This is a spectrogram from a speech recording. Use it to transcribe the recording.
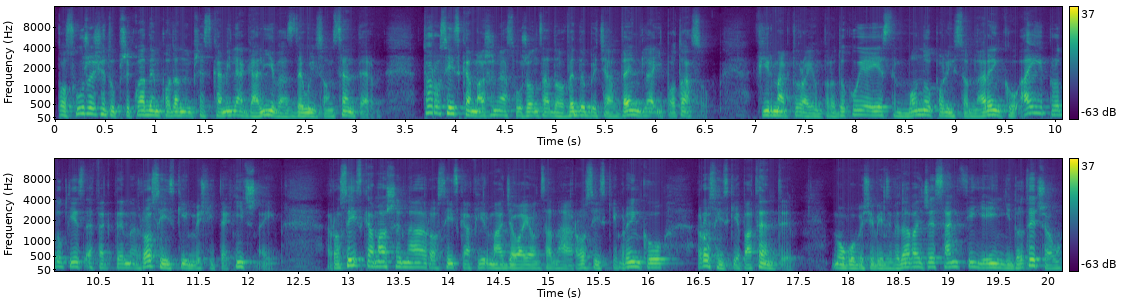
Posłużę się tu przykładem podanym przez Kamila Galiwa z The Wilson Center. To rosyjska maszyna służąca do wydobycia węgla i potasu. Firma, która ją produkuje, jest monopolistą na rynku, a jej produkt jest efektem rosyjskiej myśli technicznej. Rosyjska maszyna, rosyjska firma działająca na rosyjskim rynku, rosyjskie patenty. Mogłoby się więc wydawać, że sankcje jej nie dotyczą,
